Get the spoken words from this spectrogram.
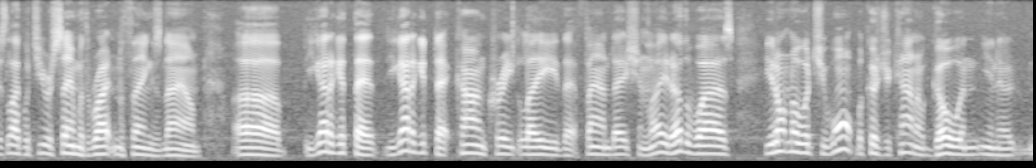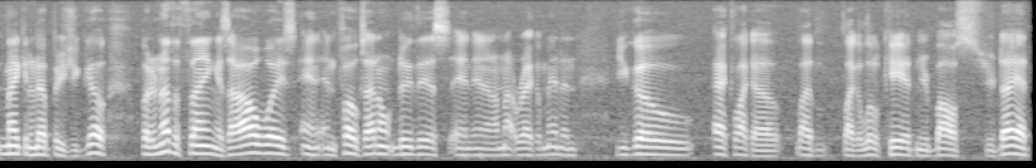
it's like what you were saying with writing the things down. Uh, you got to get that you got to get that concrete laid, that foundation laid. Otherwise, you don't know what you want because you're kind of going, you know, making it up as you go. But another thing is, I always and, and folks, I don't do this, and, and I'm not recommending you go act like a like, like a little kid and your boss, your dad.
